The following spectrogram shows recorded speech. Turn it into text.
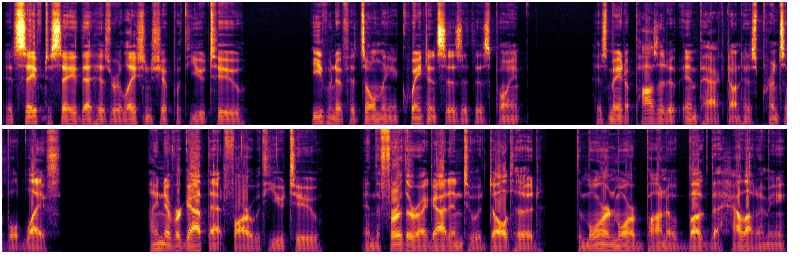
It's safe to say that his relationship with U2, even if it's only acquaintances at this point, has made a positive impact on his principled life. I never got that far with U2, and the further I got into adulthood, the more and more Bono bugged the hell out of me.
